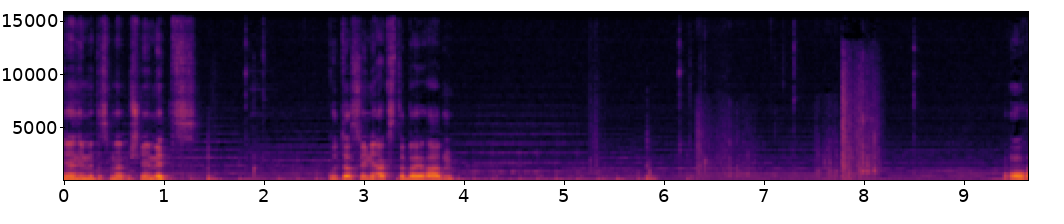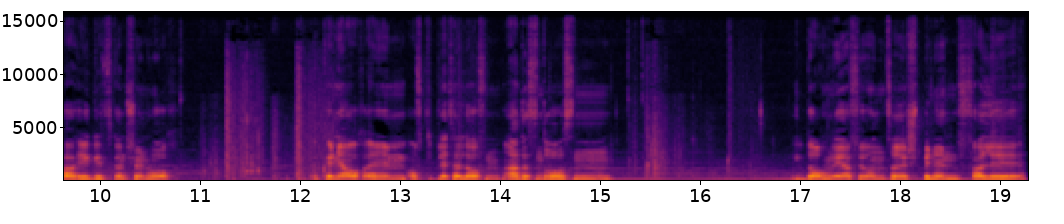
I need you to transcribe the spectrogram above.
Ja, nehmen wir das mal schnell mit. Gut, dass wir eine Axt dabei haben. Oha, hier geht's ganz schön hoch. Wir können ja auch ähm, auf die Blätter laufen. Ah, das sind Rosen. Die brauchen wir ja für unsere Spinnenfalle.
